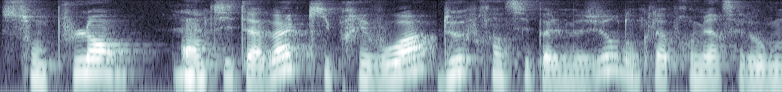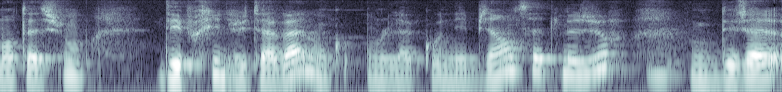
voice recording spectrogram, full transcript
son plan mm. anti-tabac qui prévoit deux principales mesures. Donc la première, c'est l'augmentation des prix du tabac. Donc on la connaît bien cette mesure. Mm. Donc déjà,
